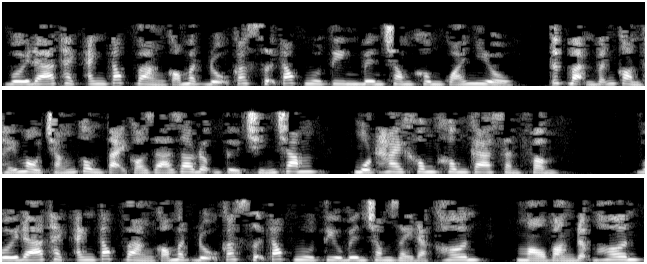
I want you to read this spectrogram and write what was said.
Với đá thạch anh tóc vàng có mật độ các sợi tóc lutein bên trong không quá nhiều, tức bạn vẫn còn thấy màu trắng tồn tại có giá dao động từ 900, 1200k sản phẩm. Với đá thạch anh tóc vàng có mật độ các sợi tóc tiêu bên trong dày đặc hơn, màu vàng đậm hơn,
